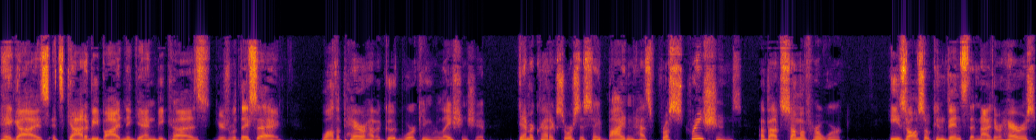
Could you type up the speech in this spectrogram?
hey guys, it's got to be Biden again because here's what they say. While the pair have a good working relationship, Democratic sources say Biden has frustrations about some of her work. He is also convinced that neither Harris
